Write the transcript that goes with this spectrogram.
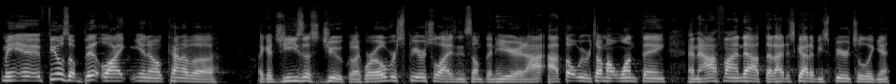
I mean, it feels a bit like, you know, kind of a like a Jesus juke, like we're over spiritualizing something here. And I, I, thought we were talking about one thing, and now I find out that I just got to be spiritual again.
